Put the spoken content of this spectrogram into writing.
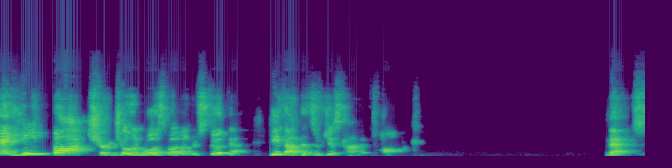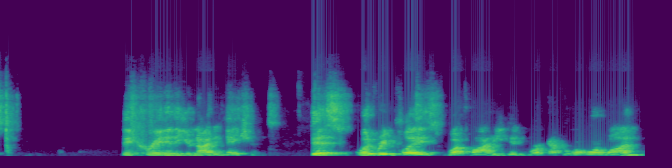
And he thought Churchill and Roosevelt understood that. He thought this was just kind of talk. Next, they created the United Nations. This would replace what body didn't work after World War One.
